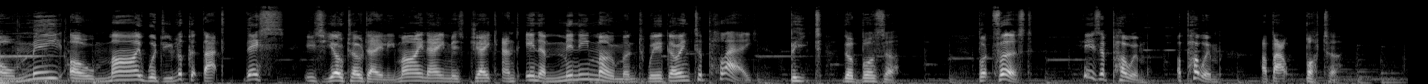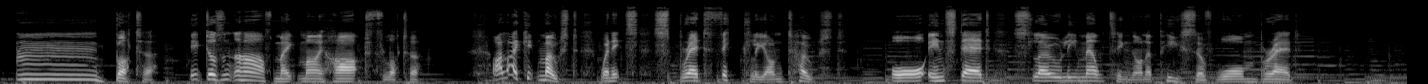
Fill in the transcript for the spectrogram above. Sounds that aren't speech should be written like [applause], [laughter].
Oh me, oh my, would you look at that? This is Yoto Daily. My name is Jake, and in a mini moment we're going to play Beat the Buzzer. But first, here's a poem. A poem about butter. Mmm, butter. It doesn't half make my heart flutter. I like it most when it's spread thickly on toast, or instead slowly melting on a piece of warm bread.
